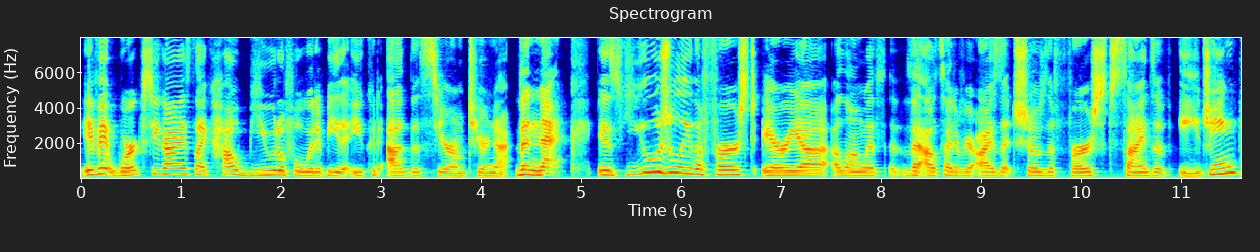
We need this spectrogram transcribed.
if it works, you guys, like how beautiful would it be that you could add this serum to your neck? The neck is usually the first area along with the outside of your eyes that shows the first signs of aging.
